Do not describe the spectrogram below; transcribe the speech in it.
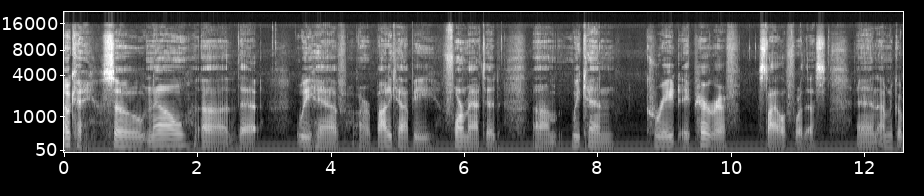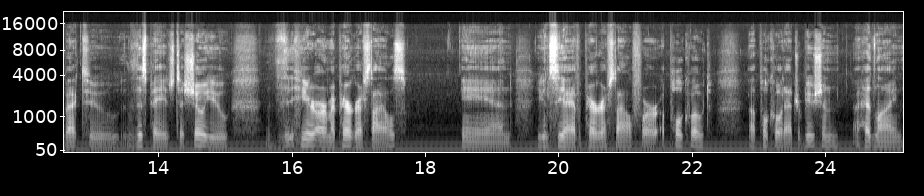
Okay, so now uh, that we have our body copy formatted, um, we can create a paragraph style for this. And I'm going to go back to this page to show you, here are my paragraph styles. And you can see I have a paragraph style for a pull quote, a pull quote attribution, a headline,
